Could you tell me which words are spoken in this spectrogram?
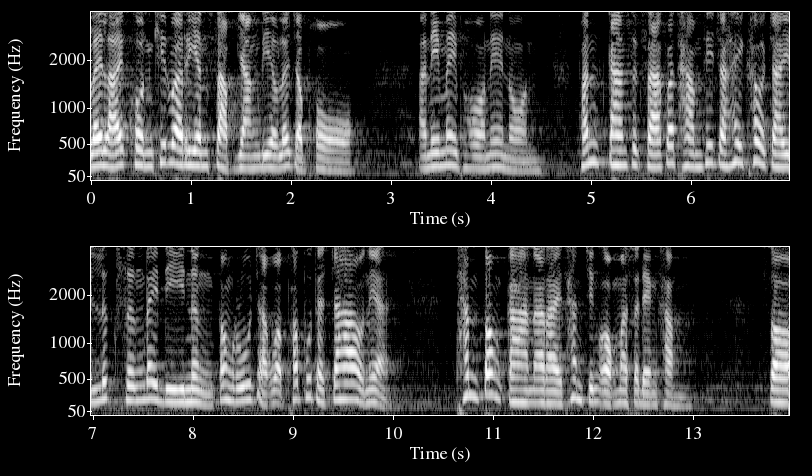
หลายๆ คนคิดว่าเรียนศัพท์อย่างเดียวแล้วจะพอ อันนี้ไม่พอแน่นอนพันการศึกษาพระธรรมที่จะให้เข้าใจลึกซึ้งได้ดีหนึ่งต้องรู้จักว่าพระพุทธเจ้าเนี่ยท่านต้องการอะไรท่านจึงออกมาแสดงธรรมสอ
